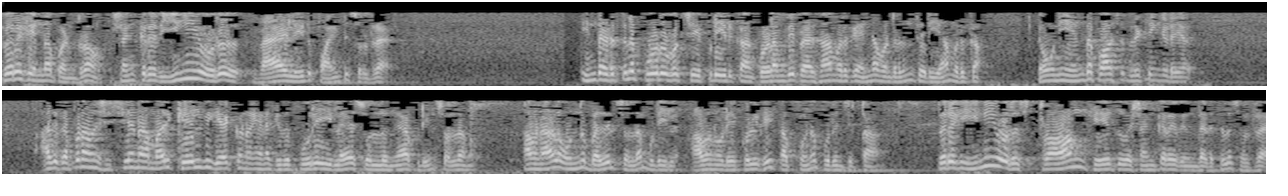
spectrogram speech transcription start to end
பிறகு என்ன பண்றோம்? சங்கரர் இனி ஒரு வேலிடு பாயிண்ட் சொல்றார். இந்த இடத்துல பூர்வபக்ஷி எப்படி இருக்கான்? குழம்பி பேசாம இருக்க என்ன பண்றதுன்னு தெரியாம இருக்கான். நீ எந்த பாசிபிலிட்டியும் கிடையாது. அதுக்கப்புறம் அவன் சிஷியனா மாதிரி கேள்வி கேட்கணும். எனக்கு இது புரியல சொல்லுங்க அப்படின்னு சொல்லணும். அவனால ஒன்னும் பதில் சொல்ல முடியல. அவனுடைய கொள்கை தப்புன்னு புரிஞ்சுட்டான். பிறகு இனி ஒரு ஸ்ட்ராங் ஹேதுவ சங்கரர் இந்த இடத்துல சொல்ற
